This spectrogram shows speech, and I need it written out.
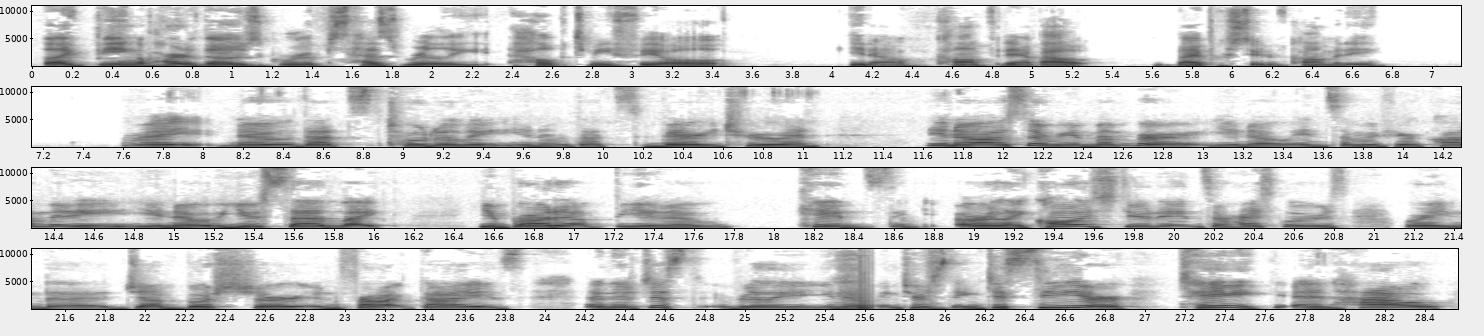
like being a part of those groups has really helped me feel, you know, confident about my pursuit of comedy. Right. No, that's totally, you know, that's very true. And, you know, I also remember, you know, in some of your comedy, you know, you said like you brought up, you know, kids or like college students or high schoolers wearing the Jeb Bush shirt and frat guys. And it's just really, you know, interesting to see your take and how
